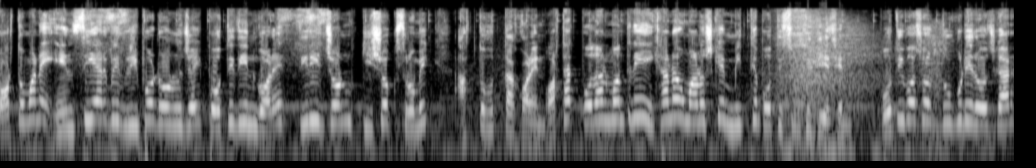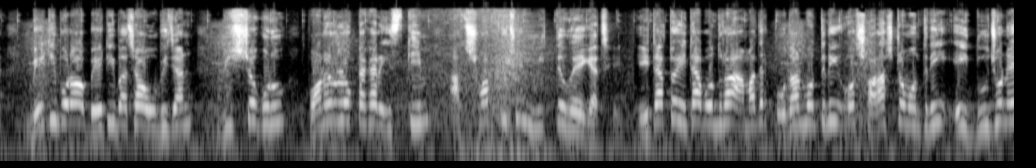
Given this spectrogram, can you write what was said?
বর্তমানে এনসিআরবির রিপোর্ট অনুযায়ী প্রতিদিন গড়ে তিরিশ জন কৃষক শ্রমিক আত্মহত্যা করেন। অর্থাৎ প্রধানমন্ত্রী এখানেও মানুষকে মিথ্যে প্রতিশ্রুতি দিয়েছেন। প্রতি বছর দুগুড়ি রোজগার, বেটি পড়াও, বেটি বাঁচাও অভিযান, বিশ্বগুরু, পনেরো লক্ষ টাকার স্কিম আর সব কিছুই মিথ্যে হয়ে গেছে। এটা তো এটা বন্ধুরা, আমাদের প্রধানমন্ত্রী ও স্বরাষ্ট্রমন্ত্রী এই দুজনে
